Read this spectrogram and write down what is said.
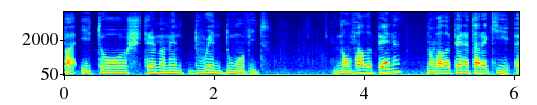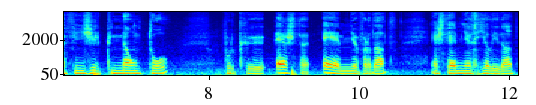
pá, e estou extremamente doente de um ouvido não vale a pena, não vale a pena estar aqui a fingir que não estou, porque esta é a minha verdade, esta é a minha realidade.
